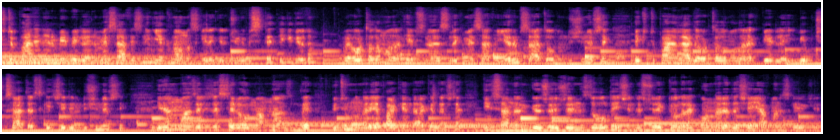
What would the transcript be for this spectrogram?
kütüphanelerin birbirlerinin mesafesinin yakın olması gerekiyordu. Çünkü bisikletle gidiyordum ve ortalama olarak hepsinin arasındaki mesafe yarım saat olduğunu düşünürsek ve kütüphanelerde ortalama olarak 1 ile 1,5 saat arası geçirdiğimi düşünürsek inanılmaz derecede seri olmam lazım ve bütün bunları yaparken de arkadaşlar insanların gözü üzerinizde olduğu için de sürekli olarak onlara da şey yapmanız gerekiyor.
